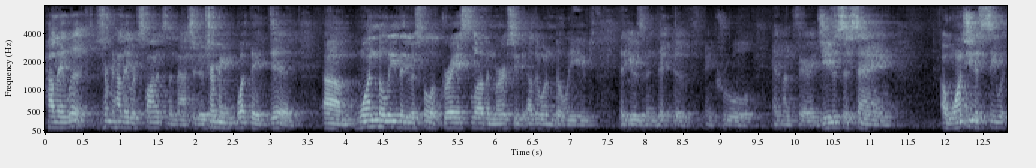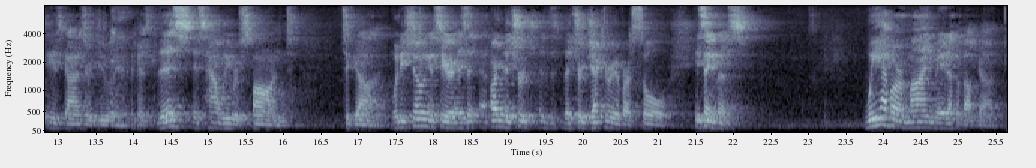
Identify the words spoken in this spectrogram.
how they lived, determined how they responded to the master, determined what they did. Um, one believed that he was full of grace, love, and mercy. The other one believed that he was vindictive and cruel and unfair. And Jesus is saying, I want you to see what these guys are doing because this is how we respond to God. What he's showing us here is the, the trajectory of our soul. He's saying this We have our mind made up about God.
